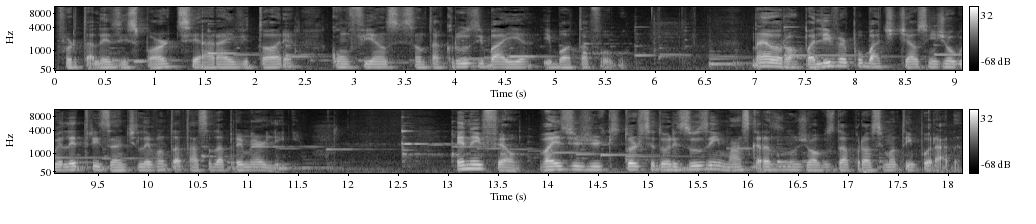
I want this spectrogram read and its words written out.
Fortaleza Esporte, Ceará e Vitória, Confiança e Santa Cruz e Bahia e Botafogo. Na Europa, Liverpool bate Chelsea em jogo eletrizante e levanta a taça da Premier League. NFL vai exigir que os torcedores usem máscaras nos jogos da próxima temporada.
